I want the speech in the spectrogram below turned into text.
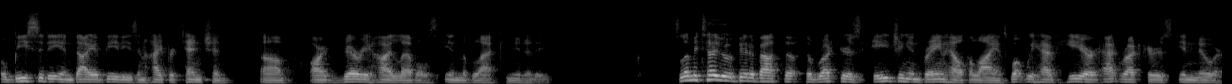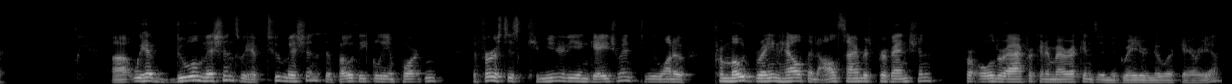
obesity and diabetes and hypertension um, are at very high levels in the Black community. So let me tell you a bit about the, the Rutgers Aging and Brain Health Alliance, what we have here at Rutgers in Newark. Uh, we have dual missions. We have two missions. They're both equally important. The first is community engagement. We want to promote brain health and Alzheimer's prevention for older African Americans in the greater Newark area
